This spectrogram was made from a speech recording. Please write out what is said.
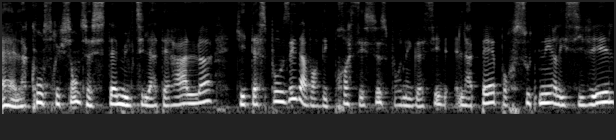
euh, la construction de ce système multilatéral-là qui était supposé d'avoir des processus pour négocier la paix, pour soutenir les civils,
